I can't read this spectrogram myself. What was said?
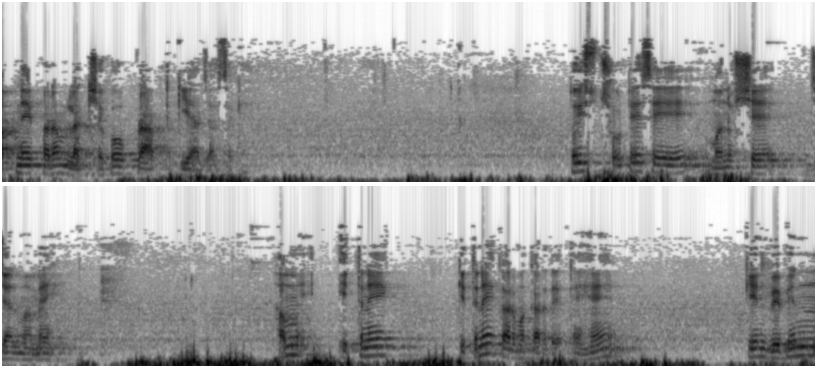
अपने परम लक्ष्य को प्राप्त किया जा सके। तो इस छोटे से मनुष्य जन्म में हम इतने, कितने कर्म कर देते हैं कि इन विभिन्न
